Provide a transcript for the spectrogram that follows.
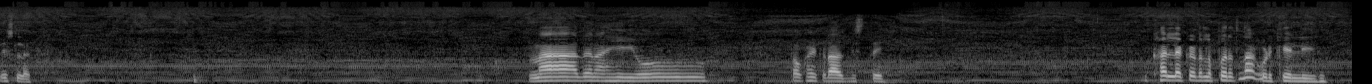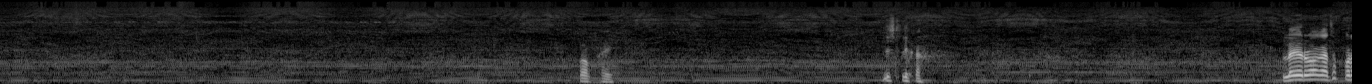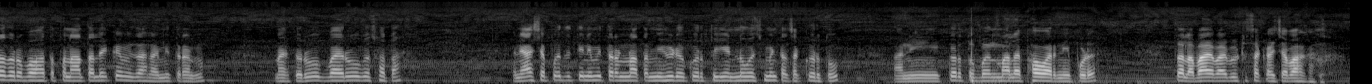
दिसलं. का? नाद नाही ओ तो का इकडं आज दिसतंय. खाल्ल्याकडला परत लागवड केली. हो खाई दिसली का? लय रोगाचा प्रादुर्भाव होता पण आता लय कमी झाला मित्रांनो. नाही तर रोग बाय रोगच होता. आणि अशा पद्धतीने मित्रांनो आता मी व्हिडिओ करतो ये नव्वद मिनटाचा करतो. आणि करतो बंद मला फवारणी पुढं. चला बाय बाय भेटू सकाळच्या भागात.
